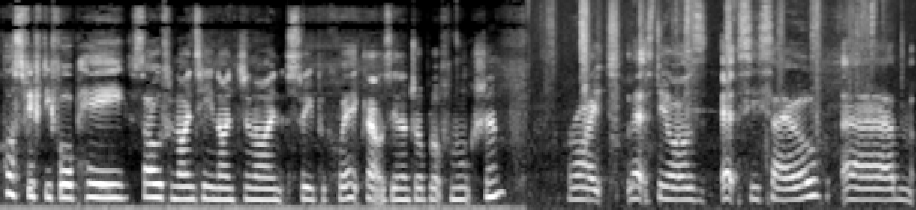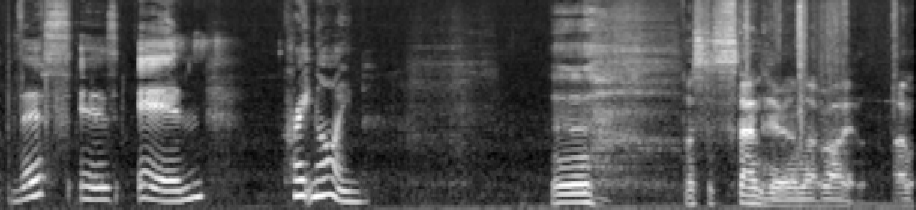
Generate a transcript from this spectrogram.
Cost 54p. Sold for 19.99. Super quick. That was in a job lot from auction. Right, let's do our Etsy sale. Um, this is in crate nine. Uh, I just stand here and I'm like, right, um,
